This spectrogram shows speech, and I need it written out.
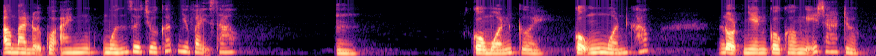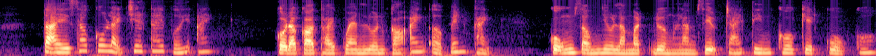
Ông bà nội của anh muốn dưa chua cấp như vậy sao? Ừ. Cô muốn cười, cũng muốn khóc. Đột nhiên cô không nghĩ ra được, tại sao cô lại chia tay với anh? Cô đã có thói quen luôn có anh ở bên cạnh, cũng giống như là mật đường làm dịu trái tim cô kiệt của cô.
